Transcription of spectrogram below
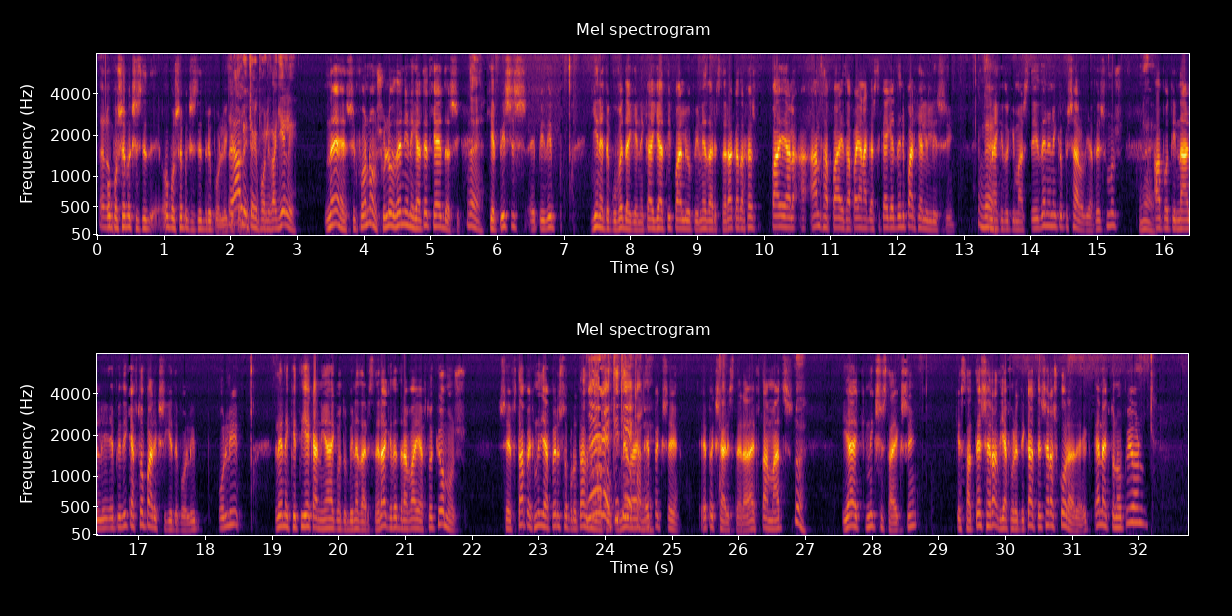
δεν Όπως έπαιξε, στην, όπως έπαιξε στην Τρίπολη. Ε, Και άλλο τον- η Τρίπολη, Βαγγέλη. Ναι, συμφωνώ. Σου λέω δεν είναι για τέτοια ένταση. Ναι. Και επίσης, επειδή γίνεται κουβέντα γενικά γιατί πάλι ο Πινέδα αριστερά, καταρχάς πάει, αλλά αν θα πάει, θα πάει αναγκαστικά γιατί δεν υπάρχει άλλη λύση. Ναι. Να έχει δοκιμαστεί. Δεν είναι και ο Πισάρο διαθέσιμος. Ναι. Από την άλλη, επειδή και αυτό παρεξηγείται πολύ, πολλοί λένε και τι έκανε η ΑΕΚ με τον Πινέδα αριστερά και δεν τραβάει αυτό. Κι όμως σε 7 παιχνίδια πέρυσι στο πρωτάθλημα Ναι, ρε, που ο τι- τι Πινέδα έκανε; έπαιξε, έπαιξε αριστερά, 7 μάτς, Ναι. η ΑΕΚ νίξει στα 6 και στα 4 διαφορετικά 4 σκόραρε. Ένα εκ των οποίων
